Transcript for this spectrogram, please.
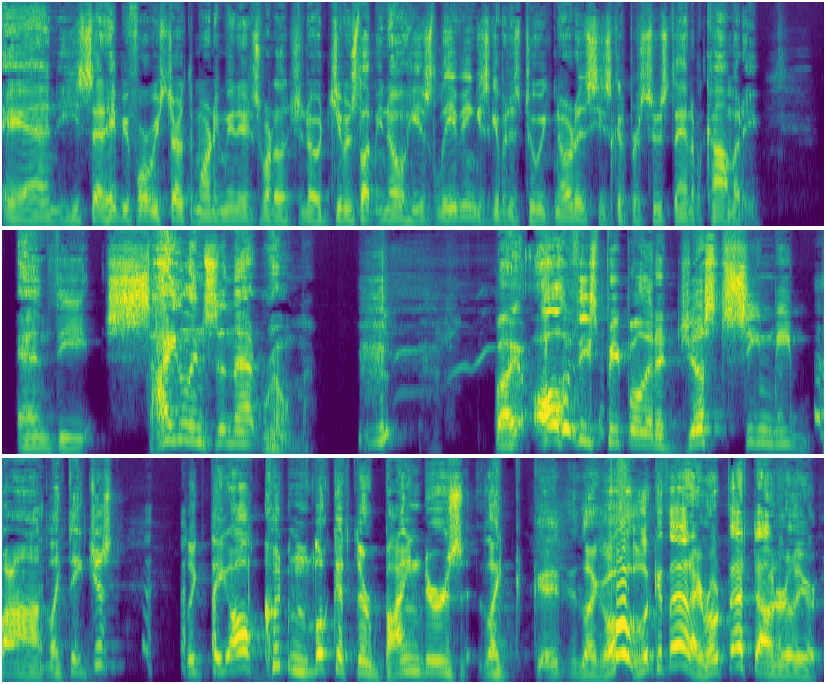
And he said, Hey, before we start the morning meeting, I just want to let you know Jim has let me know he is leaving. He's given his two week notice. He's going to pursue stand up comedy. And the silence in that room by all of these people that had just seen me bomb, like they just, like they all couldn't look at their binders like like oh look at that I wrote that down earlier.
